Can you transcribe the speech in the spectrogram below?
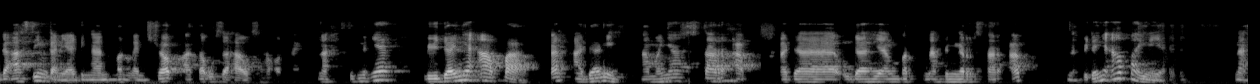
nggak asing kan ya dengan online shop atau usaha-usaha online. Nah, sebenarnya bedanya apa? Kan ada nih namanya startup. Ada udah yang pernah dengar startup. Nah, bedanya apa ini ya? Nah,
